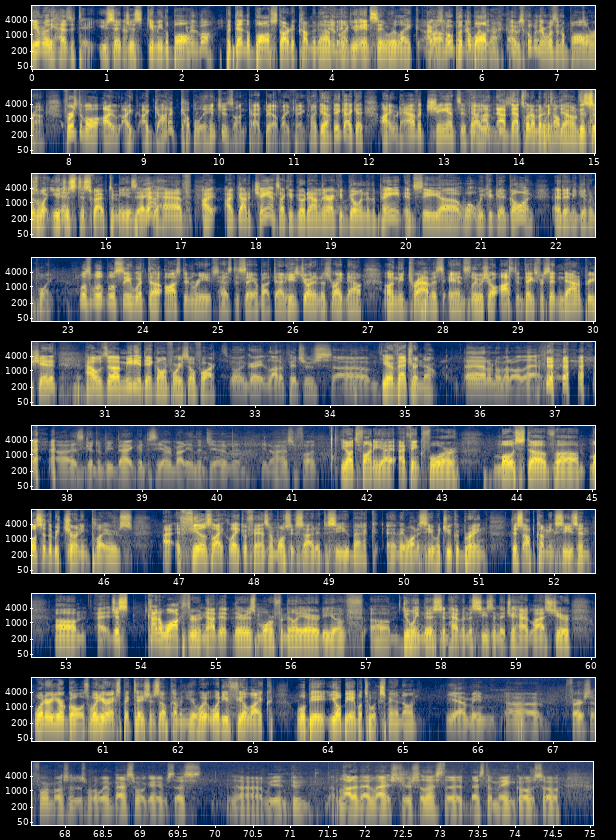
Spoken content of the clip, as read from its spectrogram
You didn't really hesitate. You said, just give me the ball. Give me the ball. But then the ball started coming up, and like you that. instantly were like, I was um, hoping put there the ball wasn't, back. I was hoping there wasn't a ball around. First of all, I, I, I got a couple of inches on Pat Bev. I think, like I think I could, I would have a chance if Yeah, I. Least that's what I'm going to tell down. This is what you Yeah. just described to me is that Yeah. you have I, I've got a chance. I could go down there. I could go into the paint and see uh, what we could get going at any given point. We'll, we'll, we'll see what uh, Austin Reaves has to say about that. He's joining us right now on the Travis and Sliwa Show. Austin, thanks for sitting down. Appreciate it. How's uh, Media Day going for you so far? It's going great. A lot of pictures. Um, you're a veteran now. eh, I don't know about all that. but, uh, it's good to be back. Good to see everybody in the gym and you know have some fun. You know, it's funny. I, I think for most of uh, most of the returning players, I, it feels like Laker fans are most excited to see you back, and they want to see what you could bring this upcoming season. Um, uh, just kind of walk through now that there is more familiarity of um, doing this and having the season that you had last year. What are your goals? What are your expectations upcoming year? What, what do you feel like will be you'll be able to expand on? Yeah, I mean, uh, first and foremost, I just want to win basketball games. That's uh, we didn't do a lot of that last year, so that's the that's the main goal. So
